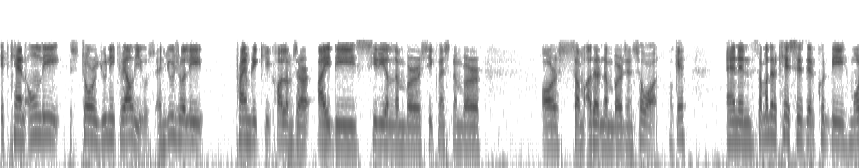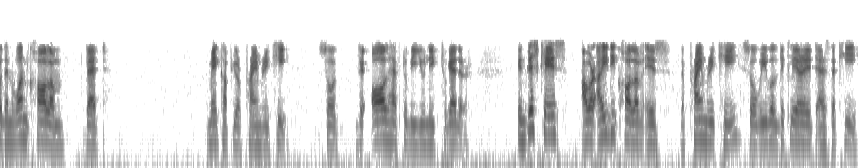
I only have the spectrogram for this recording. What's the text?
it can only store unique values. And usually primary key columns are ID, serial number, sequence number or some other numbers and so on okay and in some other cases there could be more than one column that make up your primary key. So they all have to be unique together. In this case our ID column is the primary key so we will declare it as the key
